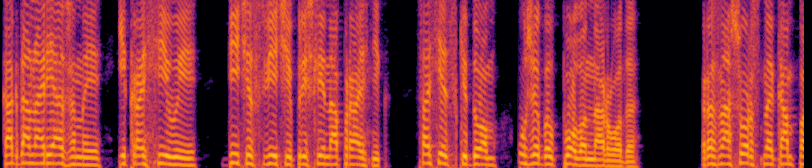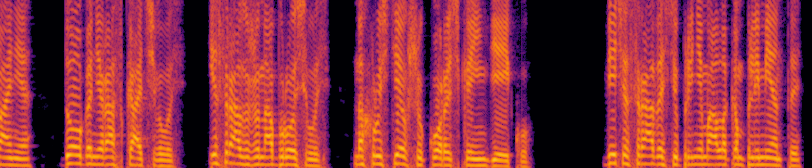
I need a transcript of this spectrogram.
Когда наряженные и красивые дичи свечи пришли на праздник, соседский дом уже был полон народа. Разношерстная компания долго не раскачивалась и сразу же набросилась на хрустевшую корочкой индейку. Веча с радостью принимала комплименты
